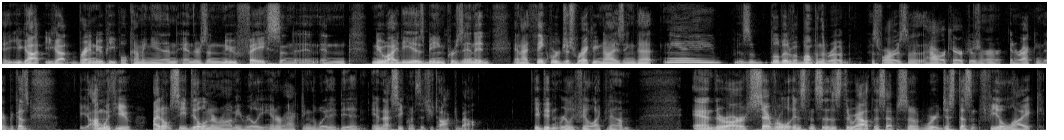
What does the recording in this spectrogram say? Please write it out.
Uh, You got you got brand new people coming in, and there's a new face and, and, and new ideas being presented. And I think we're just recognizing that eh, there's a little bit of a bump in the road as far as uh, how our characters are interacting there. Because I'm with you, I don't see Dylan and Rommie really interacting the way they did in that sequence that you talked about. It didn't really feel like them. And there are several instances throughout this episode where it just doesn't feel like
